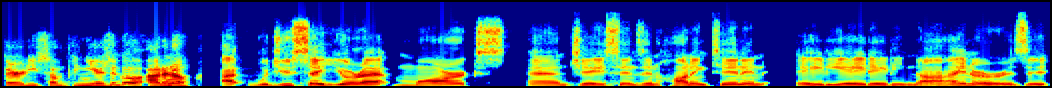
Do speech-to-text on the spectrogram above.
30 something years ago? I don't know. I, would you say you're at Mark's and Jason's in Huntington in 88, 89, or is it?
